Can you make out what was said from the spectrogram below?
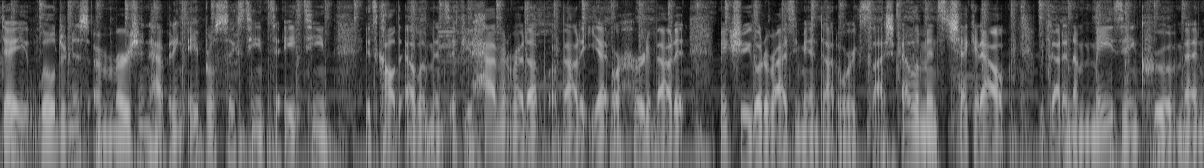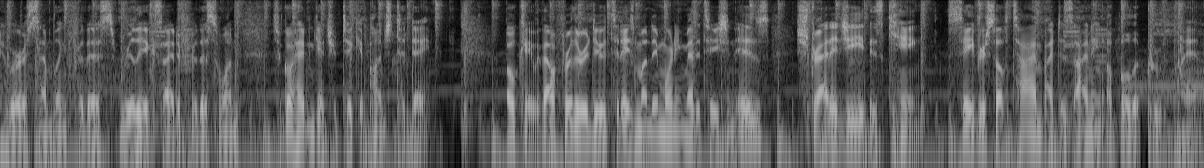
day wilderness immersion happening April 16th to 18th. It's called Elements. If you haven't read up about it yet or heard about it, make sure you go to risingman.org slash elements. Check it out. We've got an amazing crew of men who are assembling for this. Really excited for this one. So go ahead and get your ticket punched today. Okay, without further ado, today's Monday morning meditation is Strategy is King. Save yourself time by designing a bulletproof plan.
